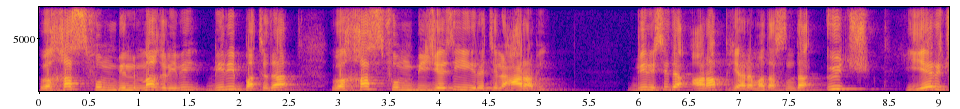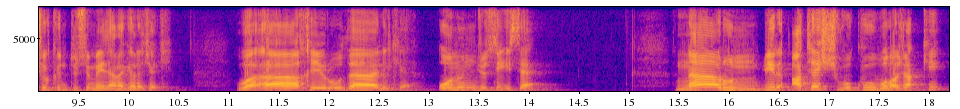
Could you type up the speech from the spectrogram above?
ve hasfun bil magribi biri batıda ve hasfun bi ceziretil arabi birisi de Arap Yarımadası'nda üç yer çöküntüsü meydana gelecek. Ve ahiru zalike onuncusu ise narun bir ateş vuku bulacak ki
